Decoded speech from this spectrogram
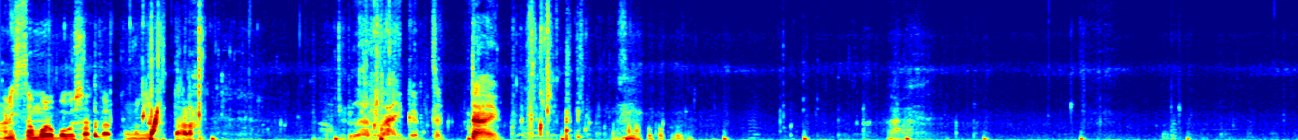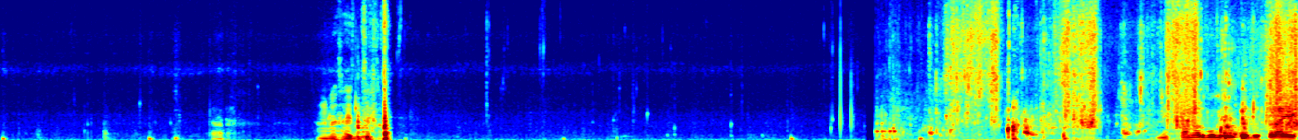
आणि समोर बघू शकतात. म्हणजे ताडा. आपला रायगडचा टाईप असं नको पकडू चांगलं साहित्य आणि समोर बघू शकता दुसरा एक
